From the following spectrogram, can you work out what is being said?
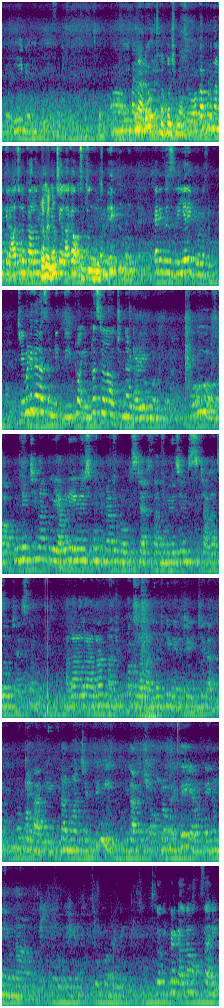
very very beautiful so ఒకప్పుడు మనకి రాజుల కాలం కనిపించేలాగా వస్తుంది కానీ it is really beautiful Srimani garu అసలు మీకు దీంట్లో ఇంట్రెస్ట్ ఎలా వచ్చిందండి? సో అప్పటి నుంచి నాకు ఎవరు ఏం వేసుకుంటున్నారో నోటీస్ చేస్తాను. మ్యూజియంస్ చాలా అబ్జర్వ్ చేస్తాను. అలా అలా అలా నా చుట్టుపక్కల అందరికీ నేను చేయించేదాన్ని. మా ఫ్యామిలీ ఇస్తాను అని చెప్పి ఇలాంటి షాప్లో అయితే ఎవరికైనా నేను నా చూసుకోండి సో ఇక్కడికి వెళ్దాం ఒకసారి.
